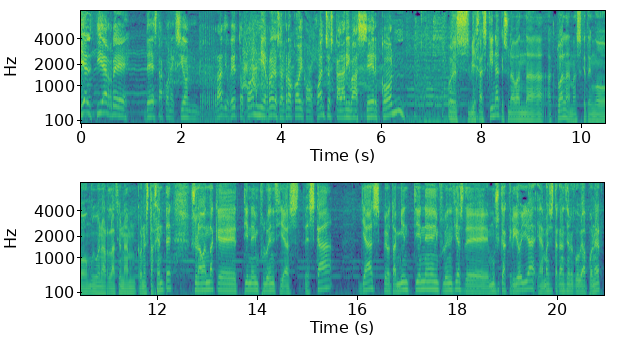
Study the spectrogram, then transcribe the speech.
Y el cierre de esta conexión Radio Gueto con Mi Rollo es el Rock hoy con Juancho Escalari va a ser con... Pues Vieja Esquina, que es una banda actual, además que tengo muy buena relación con esta gente. Es una banda que tiene influencias de ska, jazz, pero también tiene influencias de música criolla y además esta canción que voy a poner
